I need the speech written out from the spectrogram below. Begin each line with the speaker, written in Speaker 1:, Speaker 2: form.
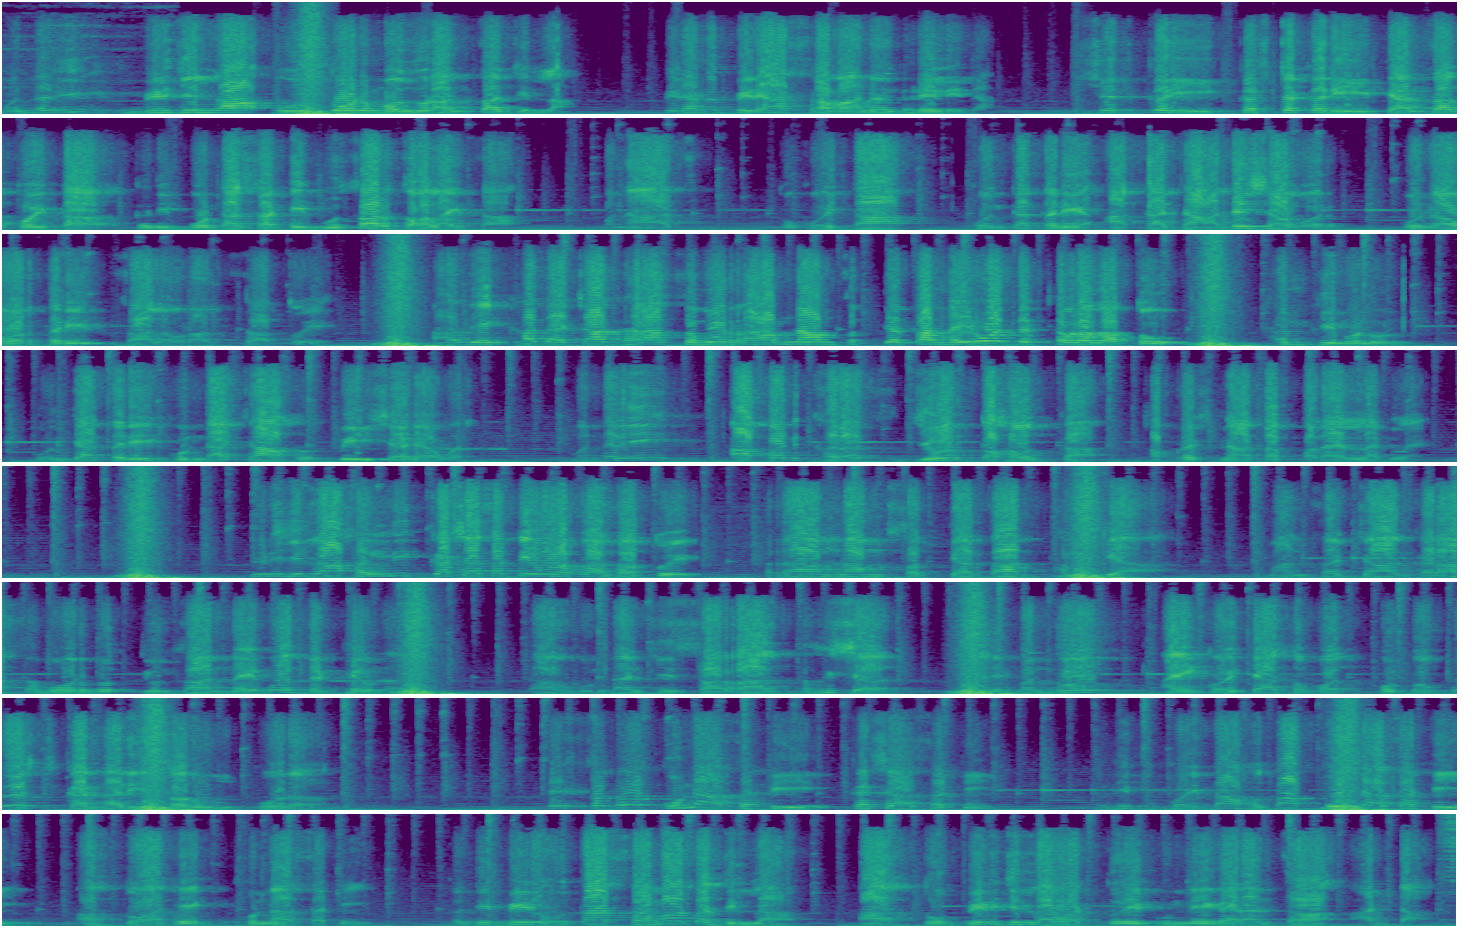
Speaker 1: मंडळी बीड जिल्हा ऊसतोड मजुरांचा जिल्हा. पिढ्यानं पिढ्या श्रमानं घडलेला. शेतकरी कष्टकरी त्यांचा कोयता कधी पोटासाठी भुसार चालायचा. पण आज तो कोयता कोणत्या तरी आकाच्या आदेशावर कोणावर तरी चालवला जातोय. आज एखाद्याच्या घरासमोर राम नाम सत्याचा नैवेद्य ठेवला जातो धमकी म्हणून. कोणत्या तरी गुंडाच्या होपी इशाऱ्यावर. मंडळी आपण खरंच जिवंत आहोत का? हा प्रश्न आता पडायला लागलाय. बीड जिल्हा हल्ली कशासाठी ओळखला जातोय? रामनाम सत्याचा धमक्या. माणसाच्या घरासमोर मृत्यूचा नैवेद्य ठेवणं. गाव गुंडांची सर्रास दहशत. आणि बंदूक आणि कोयत्यासोबत फोटो पोस्ट करणारी तरुण पोरं. हे सगळं कुणासाठी? कशासाठी? कधी कोयता होता पोटासाठी? आज तो आहे खुनासाठी. कधी बीड होता श्रमाचा जिल्हा? आज तो बीड जिल्हा वाटतोय गुन्हेगारांचा अड्डा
